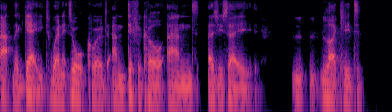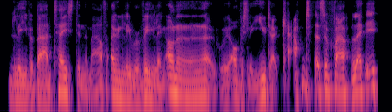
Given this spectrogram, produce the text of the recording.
at the gate when it's awkward and difficult and as you say likely to leave a bad taste in the mouth, only revealing, oh no, no, no, no. Obviously, you don't count as a family,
